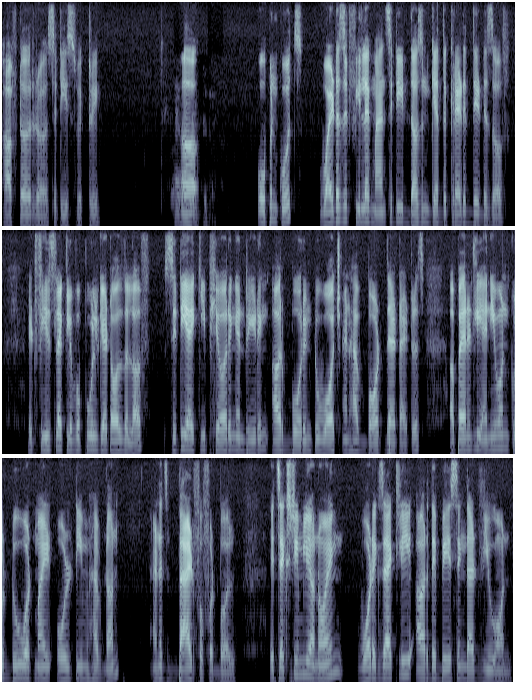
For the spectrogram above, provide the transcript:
after uh, City's victory. Uh, don't like to- Open quotes. Why does it feel like Man City doesn't get the credit they deserve? It feels like Liverpool get all the love. City, I keep hearing and reading, are boring to watch and have bought their titles. Apparently, anyone could do what my old team have done, and it's bad for football. It's extremely annoying. What exactly are they basing that view on?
